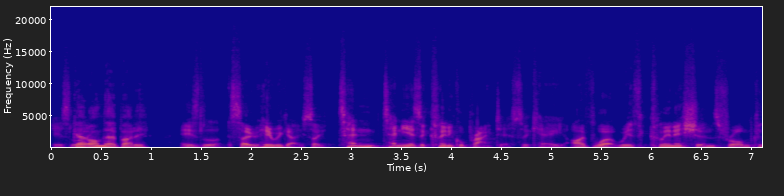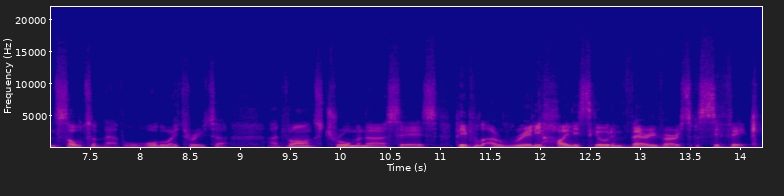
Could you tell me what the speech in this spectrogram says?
is Get like, on there, buddy. is so here we go. So 10, 10 years of clinical practice okay? I've worked with clinicians from consultant level all the way through to advanced trauma nurses people that are really highly skilled in very very specific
